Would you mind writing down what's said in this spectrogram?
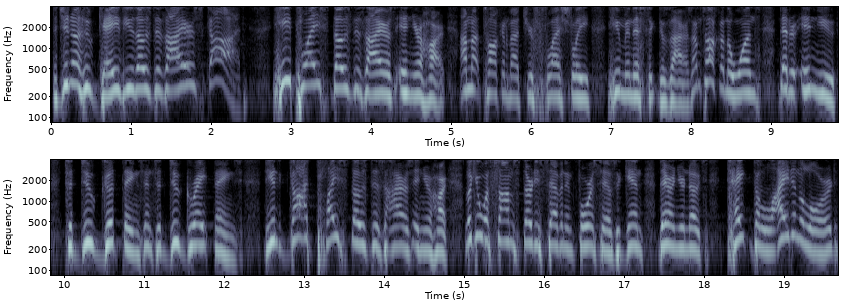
Did you know who gave you those desires? God. He placed those desires in your heart. I'm not talking about your fleshly, humanistic desires. I'm talking the ones that are in you to do good things and to do great things. God placed those desires in your heart. Look at what Psalms 37 and 4 says again there in your notes. Take delight in the Lord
